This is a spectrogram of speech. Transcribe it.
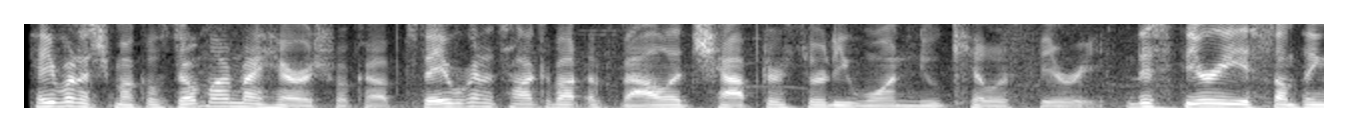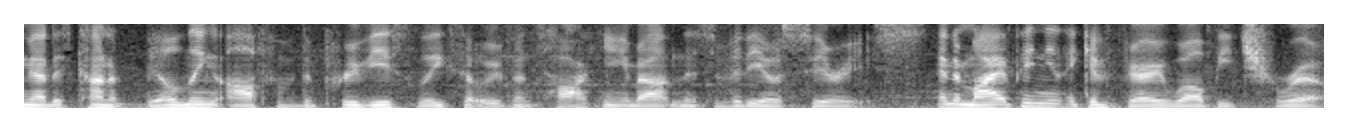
Hey everyone, it's Schmuckles. Don't mind my hair I woke up. Today we're going to talk about a valid Chapter 31 new killer theory. This theory is something that is kind of building off of the previous leaks that we've been talking about in this video series. And in my opinion, it could very well be true.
